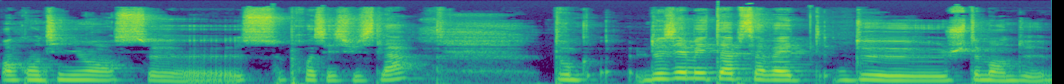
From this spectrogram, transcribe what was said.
en continuant ce, ce processus-là. Donc deuxième étape, ça va être de justement de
